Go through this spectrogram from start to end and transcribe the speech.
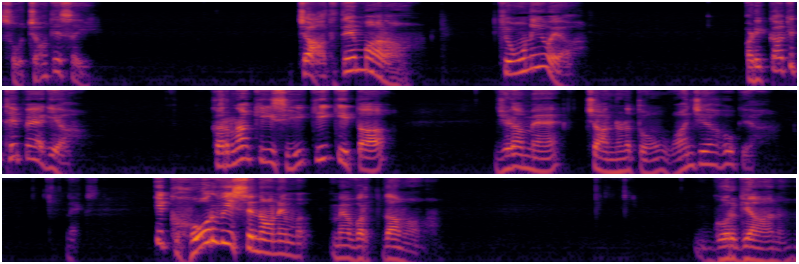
ਸੋਚਾਂ ਤੇ ਸਹੀ। ਝਾਤ ਤੇ ਮਾਰਾਂ। ਕਿਉਂ ਨਹੀਂ ਹੋਇਆ? ਅੜਿੱਕਾ ਕਿੱਥੇ ਪੈ ਗਿਆ? ਕਰਨਾ ਕੀ ਸੀ? ਕੀ ਕੀਤਾ? ਜਿਹੜਾ ਮੈਂ ਚਾਨਣ ਤੋਂ ਵਾਂਝਿਆ ਹੋ ਗਿਆ। ਨੈਕਸਟ ਇੱਕ ਹੋਰ ਵੀ ਸਿਨੋਨਿਮ ਮੈਂ ਵਰਤਦਾ ਵਾਂ। ਗੁਰ ਗਿਆਨ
